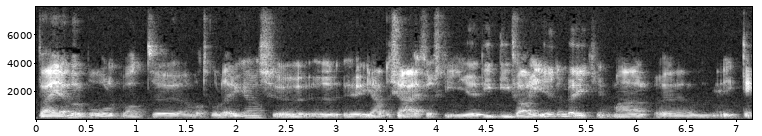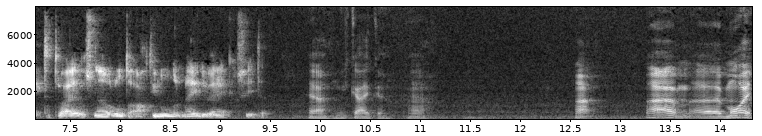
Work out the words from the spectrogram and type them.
Wij hebben behoorlijk wat, uh, wat collega's. Uh, ja, de cijfers die, die, die variëren een beetje. Maar ik denk dat wij al snel rond de 1800 medewerkers zitten. Ja, moet je kijken. Ja. Nou, nou mooi.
